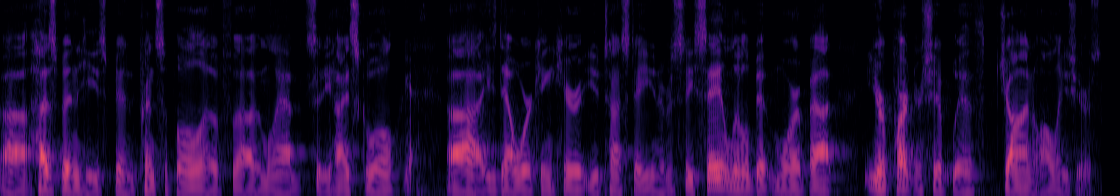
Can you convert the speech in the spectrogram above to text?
uh, husband. He's been principal of uh, the Malad City High School. Yes. Uh, he's now working here at Utah State University. Say a little bit more about your partnership with John all these years.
